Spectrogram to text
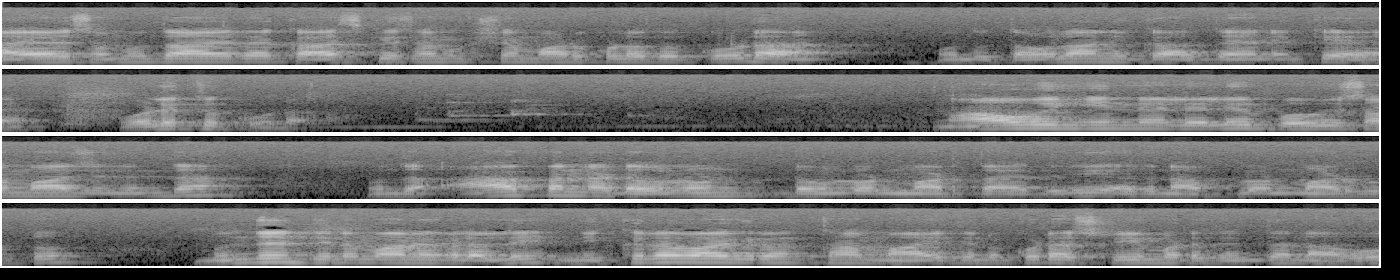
ಆಯಾ ಸಮುದಾಯದ ಖಾಸಗಿ ಸಮೀಕ್ಷೆ ಮಾಡಿಕೊಳ್ಳೋದು ಕೂಡ ಒಂದು ತೌಲಾನಿಕ ಅಧ್ಯಯನಕ್ಕೆ ಒಳಿತು ಕೂಡ. ನಾವು ಈ ಹಿನ್ನೆಲೆಯಲ್ಲಿ ಭವ್ಯ ಸಮಾಜದಿಂದ ಒಂದು ಆ್ಯಪನ್ನು ಡೌನ್ಲೋಡ್ ಡೌನ್ಲೋಡ್ ಮಾಡ್ತಾ ಇದ್ದೀವಿ ಅದನ್ನು ಅಪ್ಲೋಡ್ ಮಾಡಿಬಿಟ್ಟು ಮುಂದಿನ ದಿನಮಾನಗಳಲ್ಲಿ ನಿಖರವಾಗಿರುವಂತಹ ಮಾಹಿತಿನೂ ಕೂಡ ಶ್ರೀಮಠದಿಂದ ನಾವು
